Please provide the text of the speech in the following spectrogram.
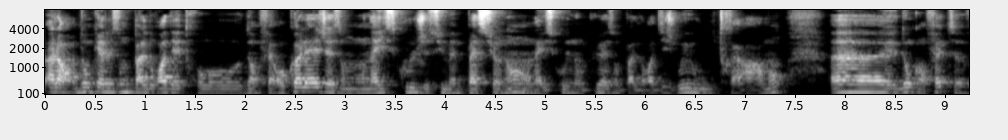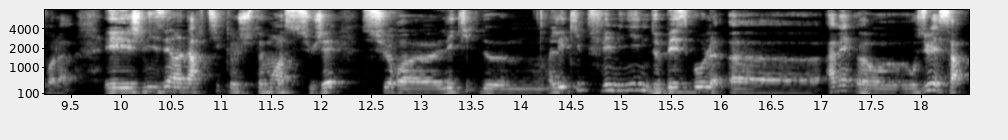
alors, donc elles n'ont pas le droit d'être d'en faire au collège, elles ont en high school, je suis même pas sûr, non, en high school non plus, elles n'ont pas le droit d'y jouer, ou très rarement. donc en fait, voilà. Et je lisais un article justement à ce sujet sur l'équipe de l'équipe féminine de baseball aux USA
